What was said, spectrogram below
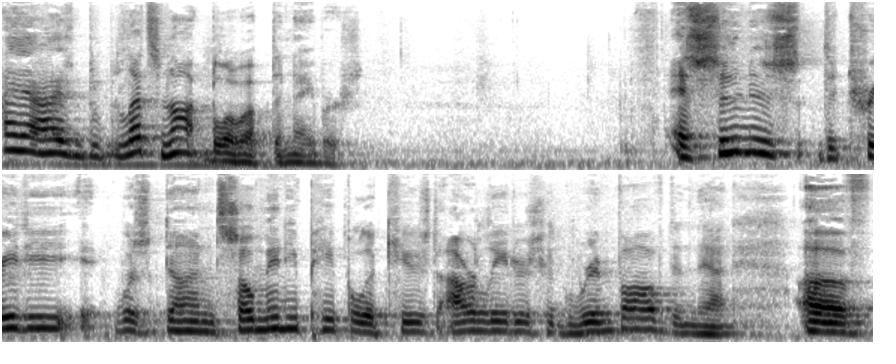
I, I, let's not blow up the neighbors. As soon as the treaty was done, so many people accused our leaders who were involved in that of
